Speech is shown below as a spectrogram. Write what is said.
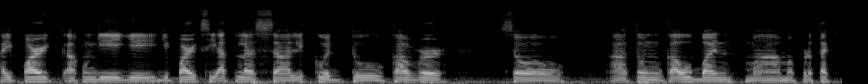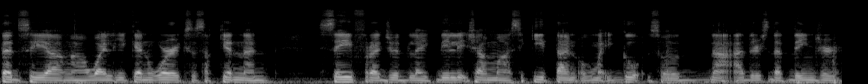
I park akong gi, gi, gi park si Atlas sa likod to cover. So atong kauban ma, ma protected siya nga while he can work sa sakyanan safe ra jud like dili siya masikitan og maigo. So na others that danger.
